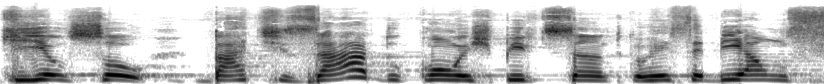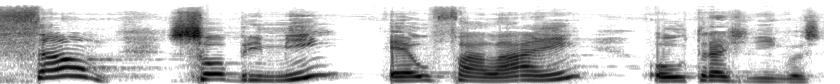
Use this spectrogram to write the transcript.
que eu sou batizado com o Espírito Santo, que eu recebi a unção sobre mim, é o falar em outras línguas.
